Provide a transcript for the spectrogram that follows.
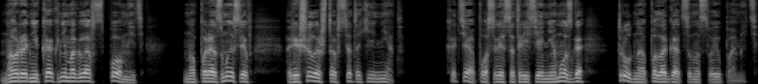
Нора никак не могла вспомнить, но, поразмыслив, решила, что все-таки нет. Хотя после сотрясения мозга трудно полагаться на свою память.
